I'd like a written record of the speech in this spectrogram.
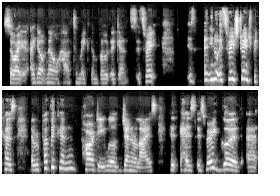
so I, I don't know how to make them vote against it's very is, and you know it's very strange because the Republican Party will generalize has is very good at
